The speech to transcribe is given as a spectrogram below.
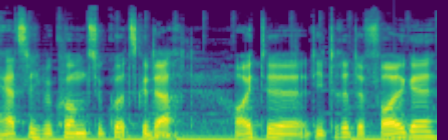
Herzlich willkommen zu Kurzgedacht. Heute die dritte Folge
